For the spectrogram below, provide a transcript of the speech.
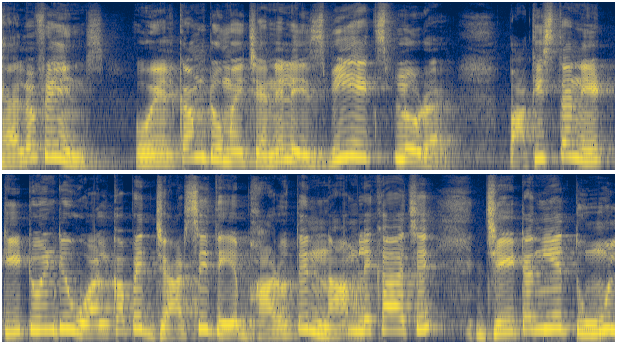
Hello friends, welcome to my channel S B explorer. পাকিস্তানের টি টোয়েন্টি ওয়ার্ল্ড কাপের জার্সিতে ভারতের নাম লেখা আছে, যেটা নিয়ে তুমুল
